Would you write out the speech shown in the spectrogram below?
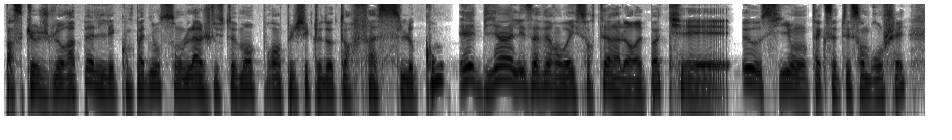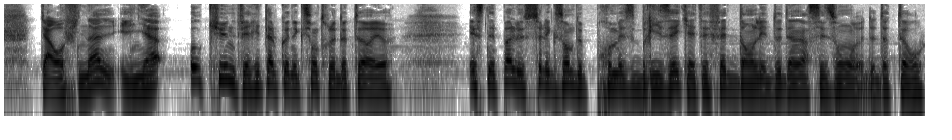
Parce que je le rappelle, les compagnons sont là justement pour empêcher que le docteur fasse le con. Eh bien, les avait renvoyés sur Terre à leur époque et eux aussi ont accepté son brochet, car au final, il n'y a aucune véritable connexion entre le docteur et eux. Et ce n'est pas le seul exemple de promesse brisée qui a été faite dans les deux dernières saisons euh, de Doctor Who.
